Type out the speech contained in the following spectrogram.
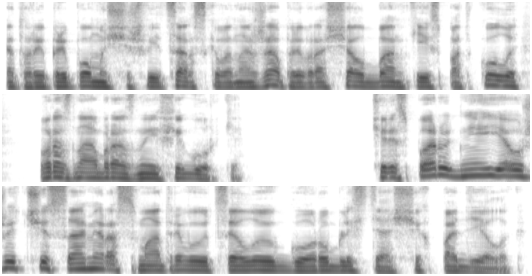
который при помощи швейцарского ножа превращал банки из-под колы в разнообразные фигурки. Через пару дней я уже часами рассматриваю целую гору блестящих поделок.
